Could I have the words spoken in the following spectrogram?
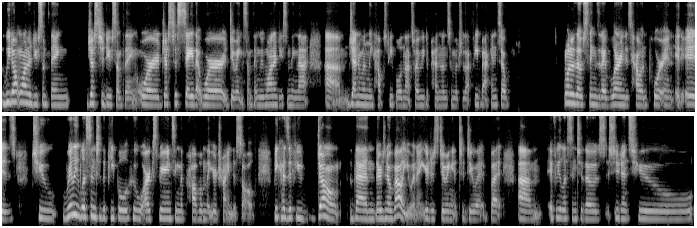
we don't want to do something just to do something or just to say that we're doing something. We want to do something that um, genuinely helps people. And that's why we depend on so much of that feedback. And so one of those things that I've learned is how important it is to really listen to the people who are experiencing the problem that you're trying to solve. Because if you don't, then there's no value in it. You're just doing it to do it. But um, if we listen to those students who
